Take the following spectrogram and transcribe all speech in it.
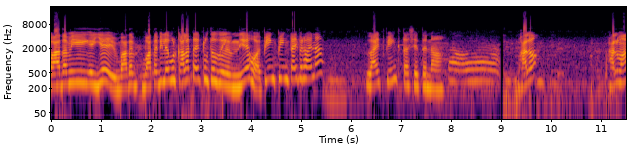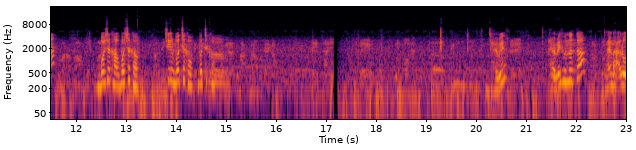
বাদামি ইয়ে বাদা বাতাবি লেবুর কালারটা একটু তো ইয়ে হয় পিঙ্ক পিঙ্ক টাইপের হয় না? লাইট পিঙ্ক তা সেতে না। ভালো? ভালো মা? বসে খাও বসে খাও। আছে বসে খাও বসে খাও হেভি হেভি সুন্দর তো? আমি ভালো।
